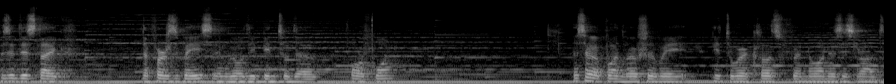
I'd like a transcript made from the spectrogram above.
isn't this like the first base and we already been to the fourth one? Let's have a point where should we need to wear clothes when no one else is around.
